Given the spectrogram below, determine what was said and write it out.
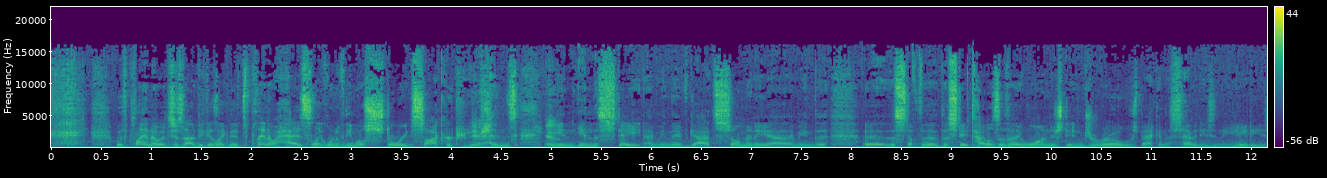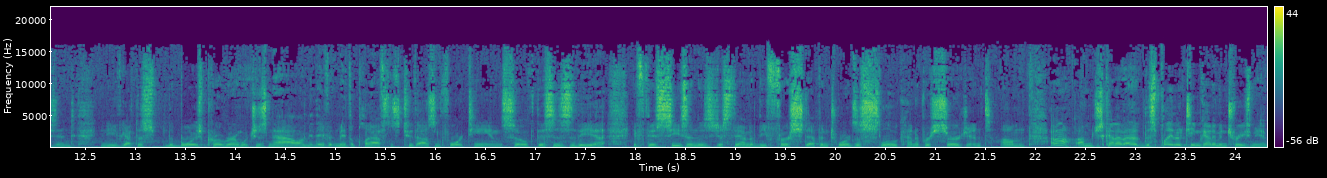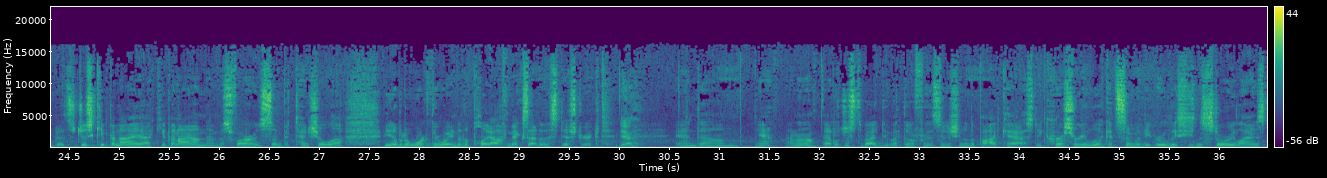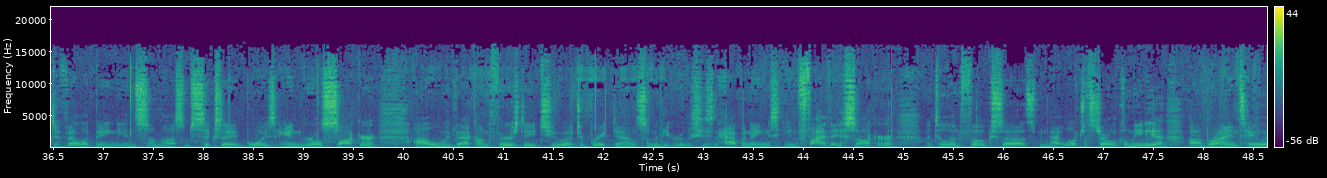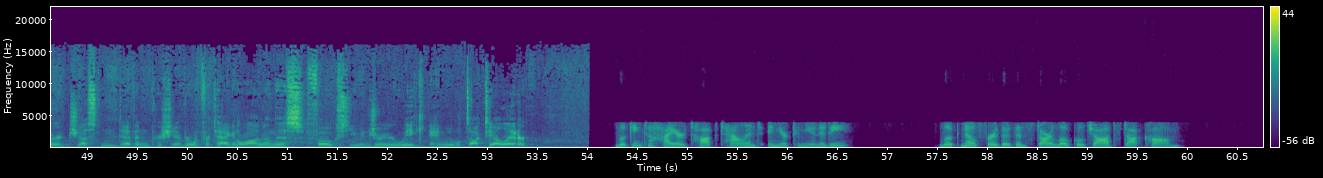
with Plano, it's just odd because like it's Plano has like one of the most storied soccer traditions Yeah. in in the state. I mean, they've got so many. Uh, I mean, the uh, the stuff the, the state titles that they won just in droves back in the 70s and the 80s, and and you've got this the boys program, which is now. I mean, they haven't made the playoffs since 2014. So if this is the uh, if this season is just kind of the first step in towards a slow kind of resurgent, um, I don't know. I'm just kind of uh, this Plano team kind of intrigues me a bit. So just keep an eye uh, keep an eye on them as far as some potential uh, being able to work their way into the playoff mix out of this district. Yeah. And um, yeah, I don't know. That'll just about do it though for this edition of the podcast. A cursory look at some of the early season storylines developing in some uh, some 6A boys and girls soccer. Uh, we'll be back on Thursday to uh, to break down some of the early season happenings in 5A soccer. Until then, folks, uh, it's been Matt Welch with Star Local Media, uh, Brian Taylor, Justin Devin. Appreciate everyone for tagging along on this, folks. You enjoy your week, and we will talk to y'all later. Looking to hire top talent in your community? Look no further than starlocaljobs.com.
